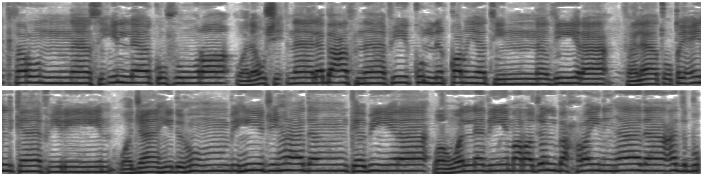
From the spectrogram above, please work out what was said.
أكثر الناس إلا كفورا. ولو شئنا لبعثنا في كل قرية نذيرا. فلا تطع الكافرين. وجاهدهم به جهادا كبيرا. وهو الذي مرج البحرين. هذا عذب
